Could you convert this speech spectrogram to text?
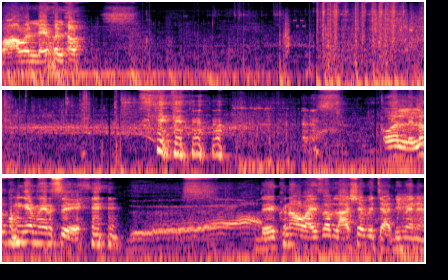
पावर लेवल अप और ले लो पंगे मेरे से। देखना भाई साहब, लाशें बिछा दी मैंने।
